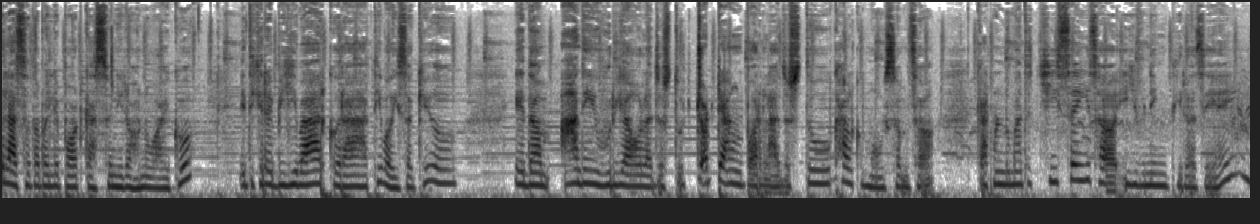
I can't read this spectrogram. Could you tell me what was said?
बेला छ तपाईँले पडकास्ट सुनिरहनु भएको। यतिखेर बिहिबारको राति भइसक्यो। एकदम आँधी हुरियाओला जस्तो चट्याङ पर्ला जस्तो खालको मौसम छ। काठमाडौँमा त चिसै छ इभिनिङतिर चाहिँ है।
